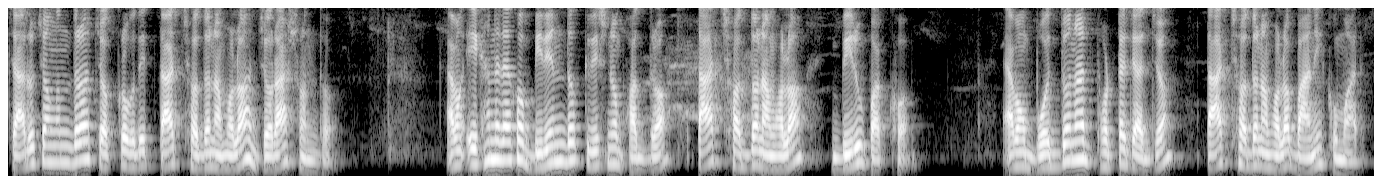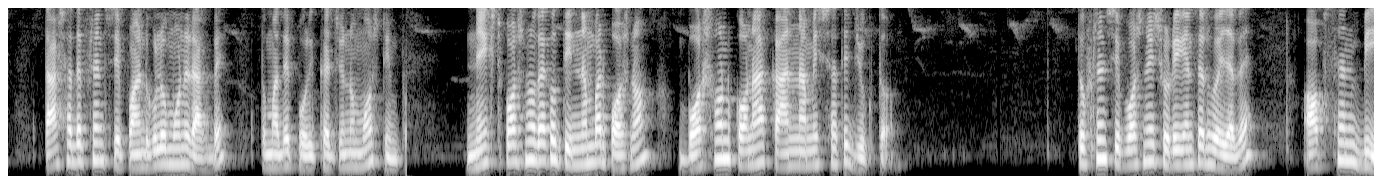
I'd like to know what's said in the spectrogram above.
চারুচন্দ্র চক্রবর্তী, তার ছদ্মনাম হলো জরাসন্ধ। এবং এখানে দেখো বীরেন্দ্র কৃষ্ণ ভদ্র, তার ছদ্মনাম হলো বিরূপাক্ষ। এবং বৈদ্যনাথ ভট্টাচার্য, তার ছদ্মনাম হলো বাণী কুমার। তার সাথে ফ্রেন্ডস যে পয়েন্টগুলো মনে রাখবে, তোমাদের পরীক্ষার জন্য মোস্ট ইম্পর্টেন্ট নেক্সট প্রশ্ন দেখো, তিন নম্বর প্রশ্ন, বসন, কণা কার নামের সাথে যুক্ত? তো ফ্রেন্ডস এই প্রশ্নের সঠিক অ্যান্সার হয়ে যাবে অপশান বি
